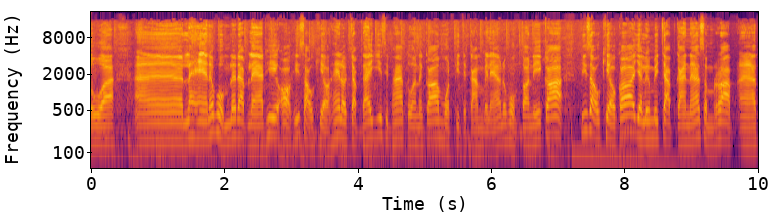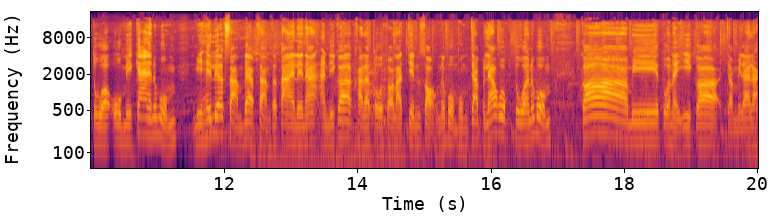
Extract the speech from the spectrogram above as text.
ตัวอ่าแลนะผมระดับแลที่ออกที่เสาเขียวให้เราจับได้ 25 ตัวนั้นก็หมดกิจกรรมไปแล้วนะผมตอนนี้ก็ที่เสาเขียวก็อย่าลืมไปจับกันนะสำหรับอ่าตัวโอเมก้านะผมมีให้เลือก 3 แบบ 3 สไตล์เลยนะ อันนี้ก็คาราโตซอรัสเจน2นะผมผมจับไปแล้ว 6 ตัวนะผมก็มีตัวไหนอีกก็จำไม่ได้ละ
